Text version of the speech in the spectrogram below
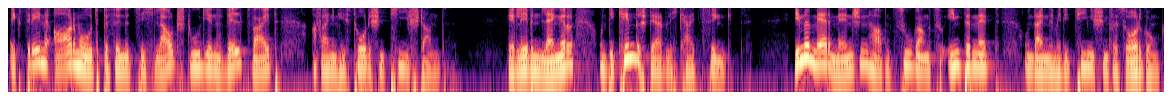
Extreme Armut befindet sich laut Studien weltweit auf einem historischen Tiefstand. Wir leben länger und die Kindersterblichkeit sinkt. Immer mehr Menschen haben Zugang zu Internet und einer medizinischen Versorgung.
